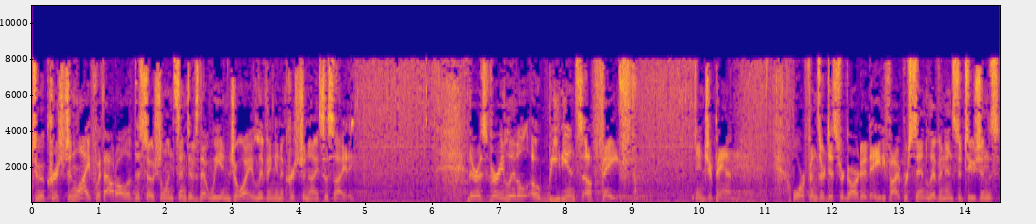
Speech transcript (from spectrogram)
to a Christian life without all of the social incentives that we enjoy living in a Christianized society? There is very little obedience of faith in Japan. Orphans are disregarded. 85% live in institutions.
